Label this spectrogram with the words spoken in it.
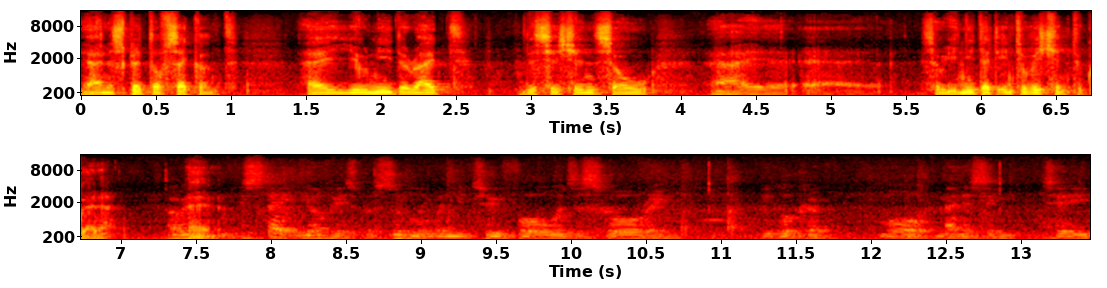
yeah, in a split of second, uh, you need the right decision. So, uh, so you need that intuition together. I mean, stating the obvious, but suddenly when your two forwards are scoring, you look a more menacing team.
